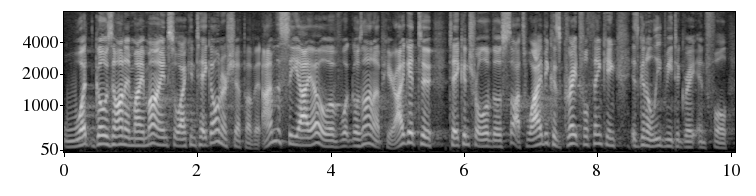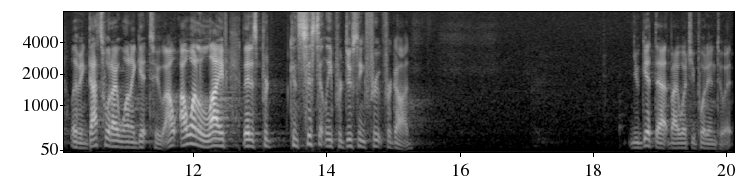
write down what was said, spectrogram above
what goes on in my mind so I can take ownership of it. I'm the CIO of what goes on up here. I get to take control of those thoughts. Why? Because grateful thinking is going to lead me to great and full living. That's what I want to get to. I, I want a life that is pro- consistently producing fruit for God. You get that by what you put into it.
